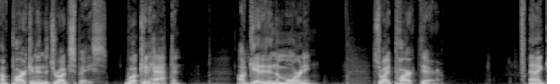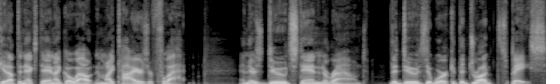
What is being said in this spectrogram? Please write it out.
I'm parking in the drug space. What could happen? I'll get it in the morning." So I parked there, and I get up the next day and I go out, and my tires are flat, and there's dudes standing around. The dudes that work at the drug space,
